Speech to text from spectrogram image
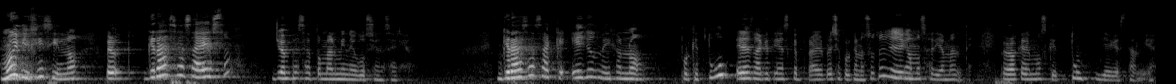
muy difícil, ¿no? Pero gracias a eso, yo empecé a tomar mi negocio en serio. Gracias a que ellos me dijeron, no, porque tú eres la que tienes que pagar el precio, porque nosotros ya llegamos a diamante, pero ahora queremos que tú llegues también.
